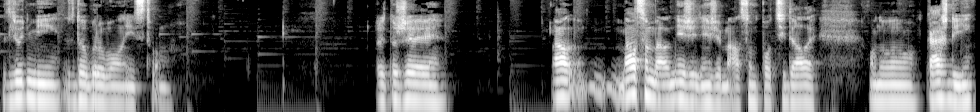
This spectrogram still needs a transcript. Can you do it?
s ľuďmi, s dobrovoľníctvom. Pretože mal, mal som, ale nie, že, nie, že mal som pocit, ale ono, každý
